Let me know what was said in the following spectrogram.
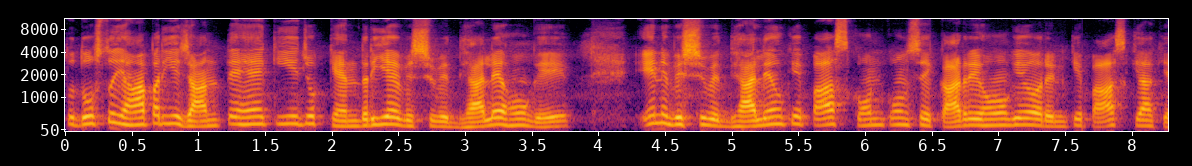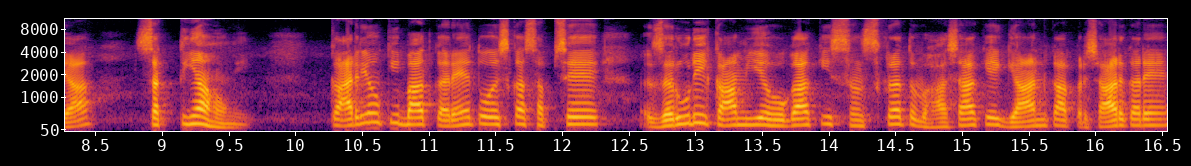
तो दोस्तों, यहाँ पर ये जानते हैं कि ये जो केंद्रीय विश्वविद्यालय होंगे, इन विश्वविद्यालयों के पास कौन कौन से कार्य होंगे और इनके पास क्या क्या शक्तियाँ होंगी? कार्यों की बात करें तो इसका सबसे ज़रूरी काम ये होगा कि संस्कृत भाषा के ज्ञान का प्रचार करें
